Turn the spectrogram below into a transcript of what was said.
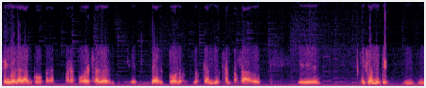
tengo la edad como para, para poder saber, eh, ver todos los, cambios que han pasado, eh, y realmente mm,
